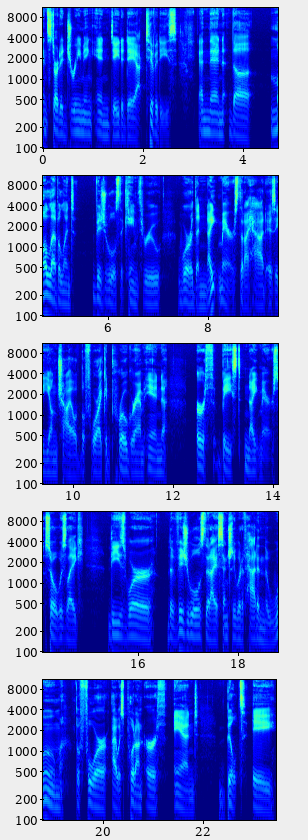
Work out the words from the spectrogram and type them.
and started dreaming in day to day activities. And then the malevolent visuals that came through were the nightmares that I had as a young child before I could program in earth based nightmares. So it was like these were the visuals that I essentially would have had in the womb before I was put on earth and built a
